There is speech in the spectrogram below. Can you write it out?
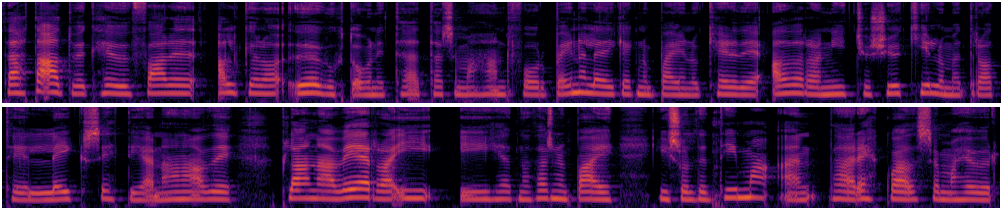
Þetta atvik hefur farið algjörlega öfugt ofan í þetta sem að hann fór beinalegi gegnum bæin og kerði aðra 97 km til Lake City en hann hafði planað að vera í, í hérna, þessum bæ í svolítinn tíma en það er eitthvað sem að hefur,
